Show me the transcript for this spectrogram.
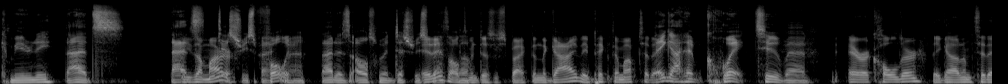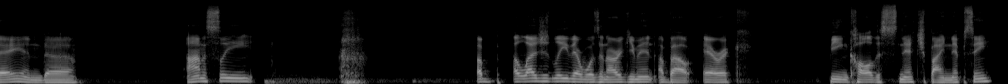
community, that's that's He's a martyr, disrespect, fully. man. That is ultimate disrespect. it is though. ultimate disrespect, and the guy they picked him up today. They got him quick too, man. Eric Holder. They got him today, and uh, honestly, allegedly there was an argument about Eric being called a snitch by Nipsey,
